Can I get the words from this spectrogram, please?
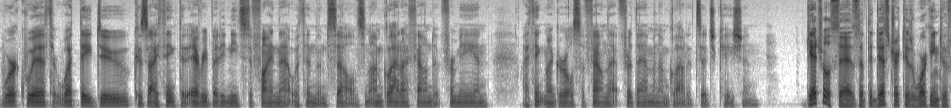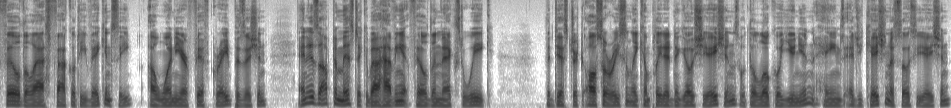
work with or what they do, because I think that everybody needs to find that within themselves. And I'm glad I found it for me. And I think my girls have found that for them. And I'm glad it's education. Getchell says that the district is working to fill the last faculty vacancy, a one year fifth grade position, and is optimistic about having it filled the next week. The district also recently completed negotiations with the local union, Haines Education Association,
